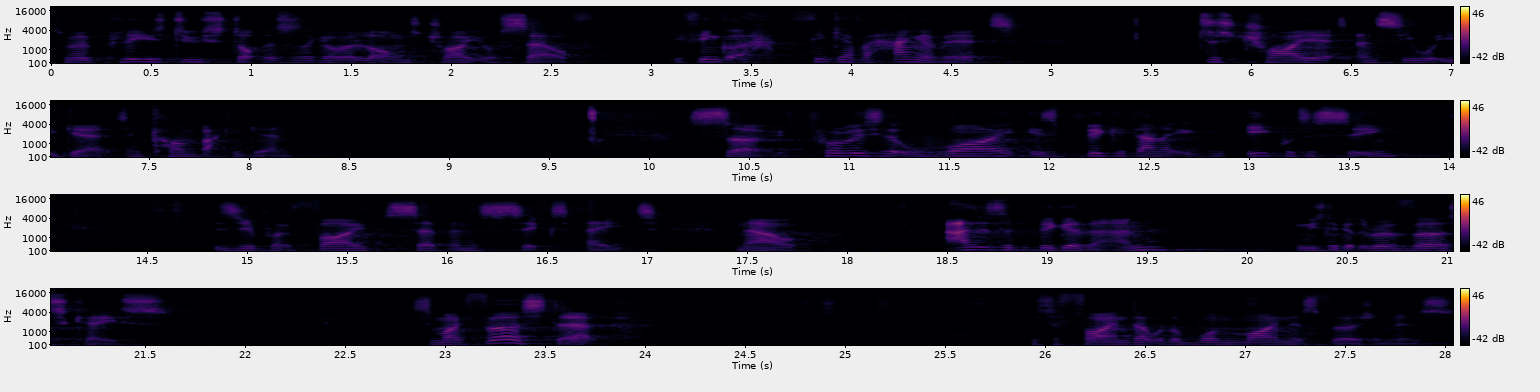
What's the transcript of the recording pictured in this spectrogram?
So please do stop this as I go along to try it yourself. If you think, you have a hang of it, just try it and see what you get and come back again. So, probability that y is bigger than or equal to c is 0.5768. Now, as it's a bigger than, we need to look at the reverse case. So my first step is to find out what the 1 minus version is.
